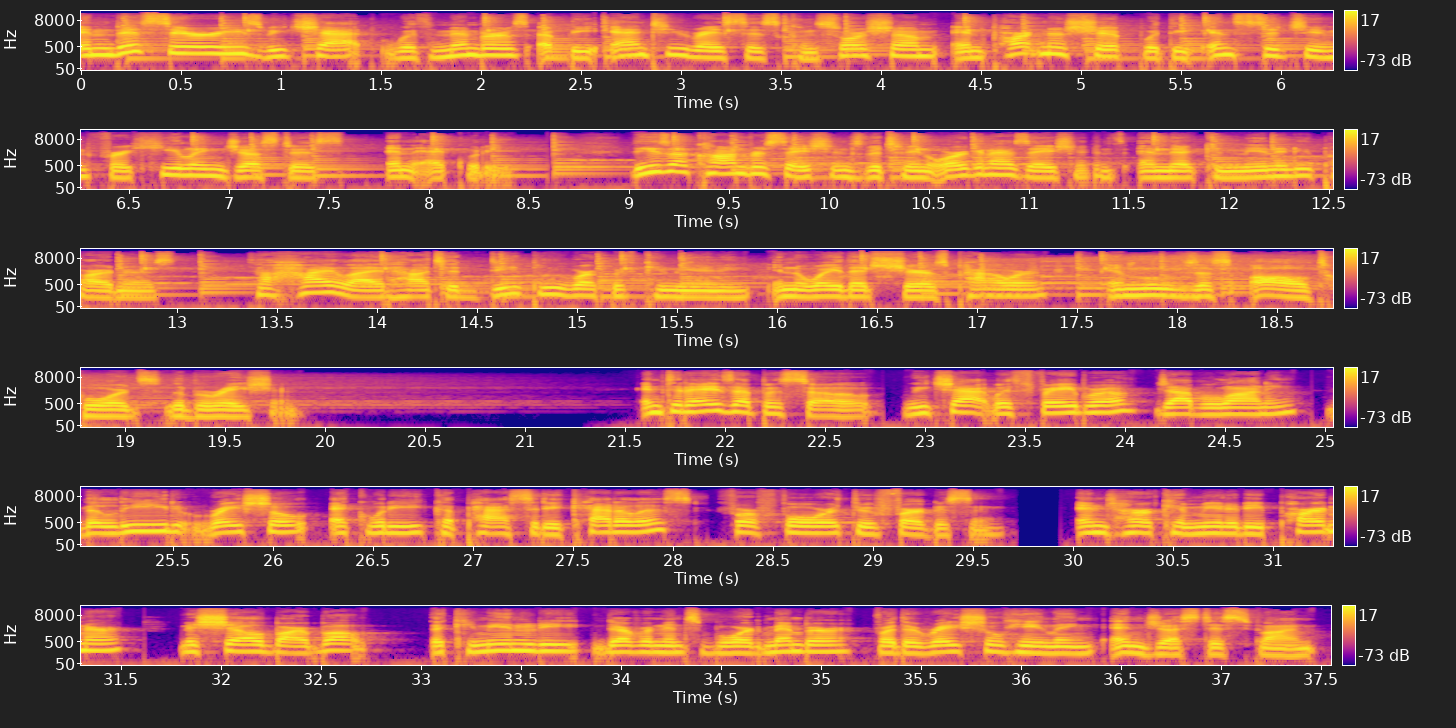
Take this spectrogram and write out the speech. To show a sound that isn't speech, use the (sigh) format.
In this series, we chat with members of the Anti Racist Consortium in partnership with the Institute for Healing Justice and Equity. These are conversations between organizations and their community partners to highlight how to deeply work with community in a way that shares power and moves us all towards liberation. In today's episode, we chat with Faybra Jabulani, the lead racial equity capacity catalyst for Forward Through Ferguson, and her community partner, Michelle Barbeau, the community governance board member for the Racial Healing and Justice Fund.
